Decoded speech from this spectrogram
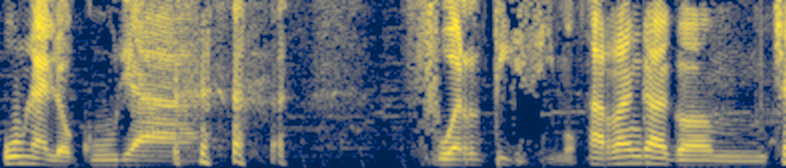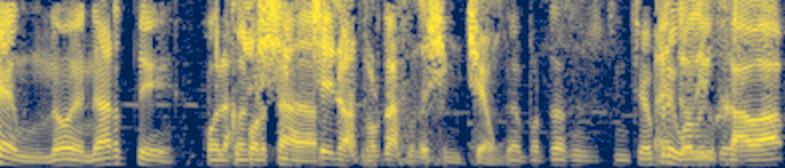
Una locura fuertísimo. Arranca con Chen, ¿no? En arte. O las Con portadas. Jim Cheung, no, las portadas son de Jim Cheung. Las portadas son Jim Cheung, pero dibujaba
